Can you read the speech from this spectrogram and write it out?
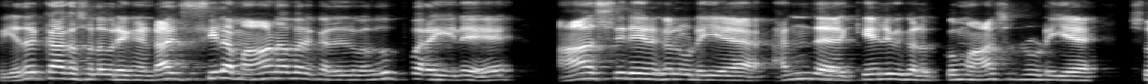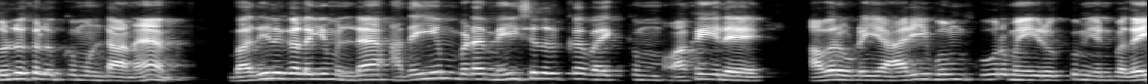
எதற்காக சொல்ல வருகிறேன் என்றால் சில மாணவர்கள் வகுப்பறையிலே ஆசிரியர்களுடைய அந்த கேள்விகளுக்கும் ஆசிரியருடைய சொல்லுகளுக்கும் உண்டான பதில்களையும் இல்ல அதையும் விட மெய்சிலிருக்க வைக்கும் வகையிலே அவருடைய அறிவும் கூர்மை இருக்கும் என்பதை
